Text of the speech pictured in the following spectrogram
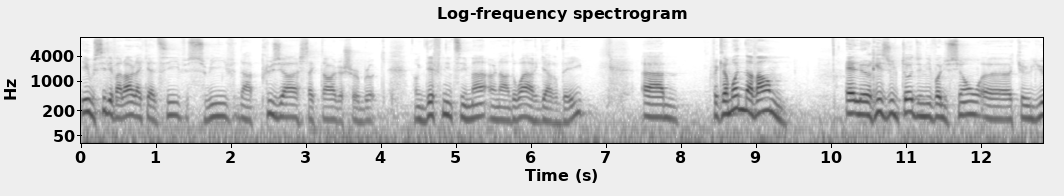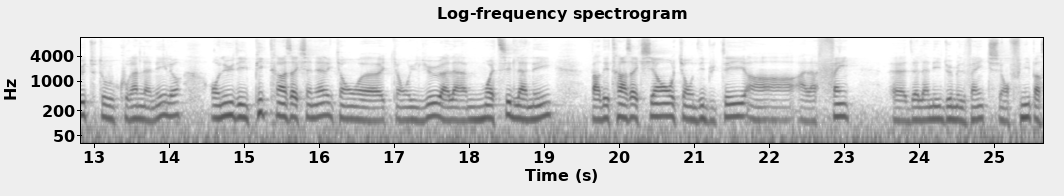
Et aussi, les valeurs locatives suivent dans plusieurs secteurs de Sherbrooke. Donc, définitivement, un endroit à regarder. Euh, fait que le mois de novembre est le résultat d'une évolution euh, qui a eu lieu tout au courant de l'année. On a eu des pics transactionnels qui ont, qui ont eu lieu à la moitié de l'année par des transactions qui ont débuté à la fin euh, de l'année 2020 qui ont fini par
